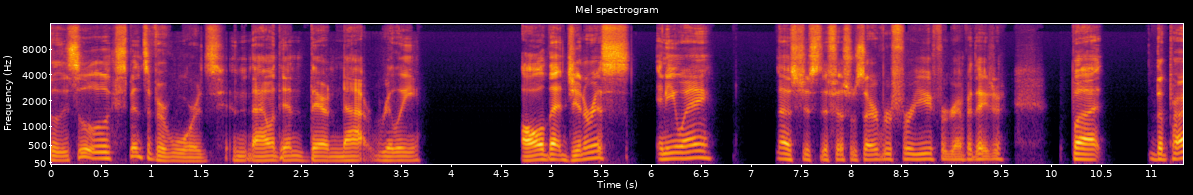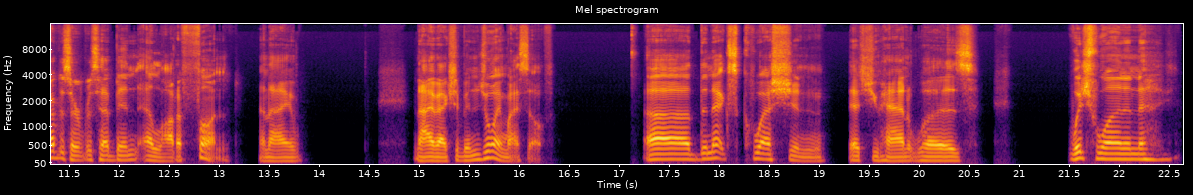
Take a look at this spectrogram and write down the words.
those little expensive rewards. And now and then they're not really all that generous anyway. That's just the official server for you for Grand Fantasia. But the private servers have been a lot of fun, and I and I've actually been enjoying myself. Uh, the next question that you had was, which one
